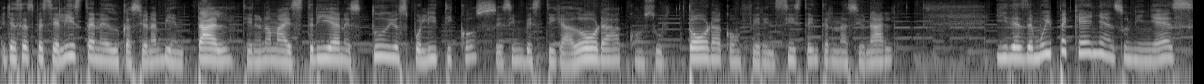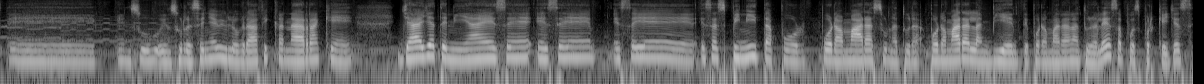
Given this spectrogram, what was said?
Ella es especialista en educación ambiental, tiene una maestría en estudios políticos, es investigadora, consultora, conferencista internacional. Y desde muy pequeña en su niñez, eh, en, su, en su reseña bibliográfica, narra que ya ella tenía ese, ese, ese, esa espinita por, por, amar a su natura, por amar al ambiente, por amar a la naturaleza, pues porque ella es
